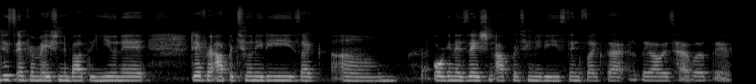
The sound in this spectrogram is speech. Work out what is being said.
Just information about the unit, different opportunities like um, organization opportunities, things like that they always have up there.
